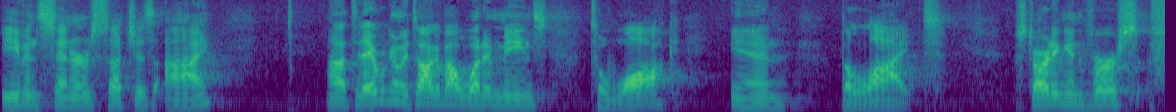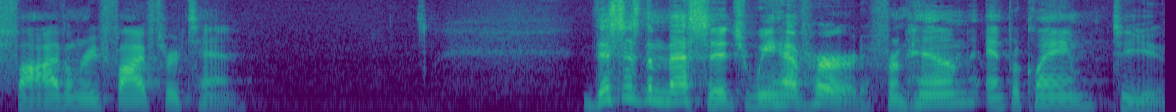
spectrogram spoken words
Even Sinners Such as I. Uh, today we're going to talk about what it means to walk in the light. Starting in verse 5, I'm going to read 5 through 10. This is the message we have heard from him and proclaim to you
